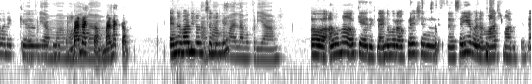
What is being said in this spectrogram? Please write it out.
வணக்கம். எப்படி அம்மா? வணக்கம்? வணக்கம். என்ன வாணி மேம் அம்மா சொன்னீங்க? அம்மா எல்லாம் எப்படியா ஓ அம்மா ஓகே இருக்கிறேன். இன்னும் ஒரு ஆபரேஷன் செய்ய வேணும் மார்ச் மாதத்துல.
